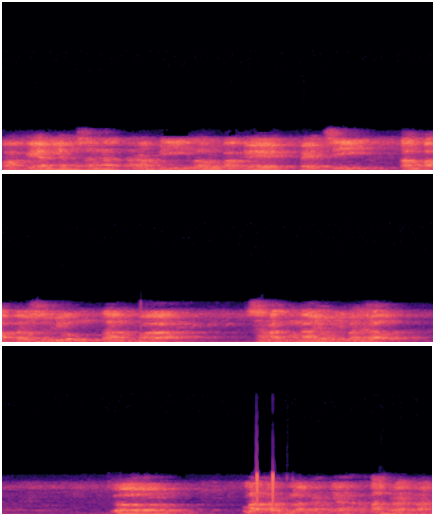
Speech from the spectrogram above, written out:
pakaian yang sangat rapi, lalu pakai peci, tampak tersenyum, tampak sangat mengayomi, padahal eh, latar belakangnya entah berantah.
